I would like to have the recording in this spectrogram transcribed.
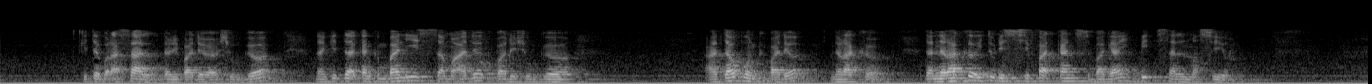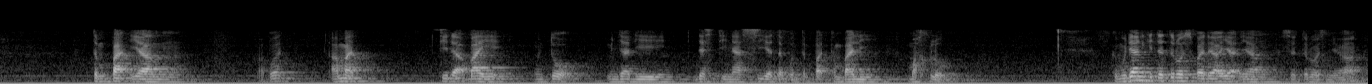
Kita berasal daripada syurga dan kita akan kembali sama ada kepada syurga ataupun kepada neraka. Dan neraka itu disifatkan sebagai bitsal masir. Tempat yang apa amat tidak baik untuk menjadi destinasi ataupun tempat kembali makhluk. Kemudian kita terus pada ayat yang seterusnya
